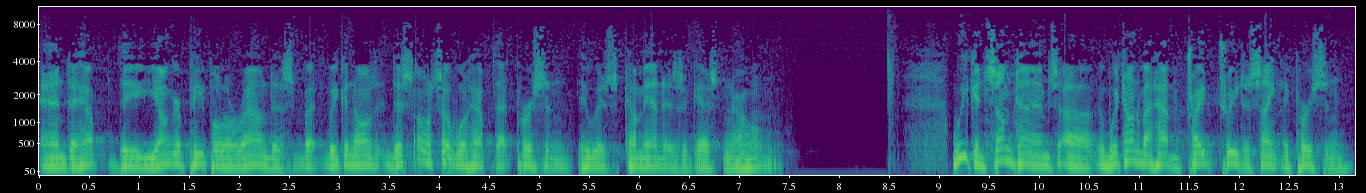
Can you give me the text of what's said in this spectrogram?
and to help the younger people around us, but we can also, this also will help that person who has come in as a guest in our home. We can sometimes, uh, we're talking about how to treat, treat a saintly person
